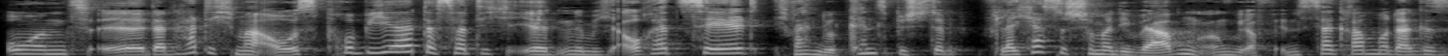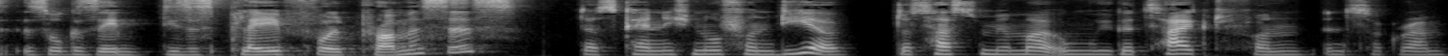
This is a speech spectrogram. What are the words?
und äh, dann hatte ich mal ausprobiert, das hatte ich ihr nämlich auch erzählt. Ich weiß nicht, du kennst bestimmt, vielleicht hast du schon mal die Werbung irgendwie auf Instagram oder ges so gesehen, dieses Playful Promises. Das kenne ich nur von dir. Das hast du mir mal irgendwie gezeigt von Instagram.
